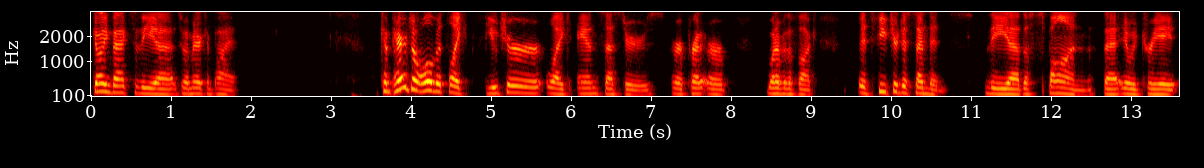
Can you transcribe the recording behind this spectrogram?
going back to the uh to American Pie. Compared to all of its like future like ancestors or pred or whatever the fuck, its future descendants, the uh the spawn that it would create,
